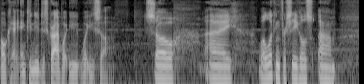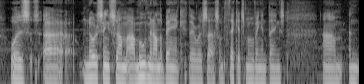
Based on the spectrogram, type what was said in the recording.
Okay, and can you describe what you what you saw? So, I, well, looking for seagulls, um, was uh, noticing some uh, movement on the bank. There was uh, some thickets moving and things, um, and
